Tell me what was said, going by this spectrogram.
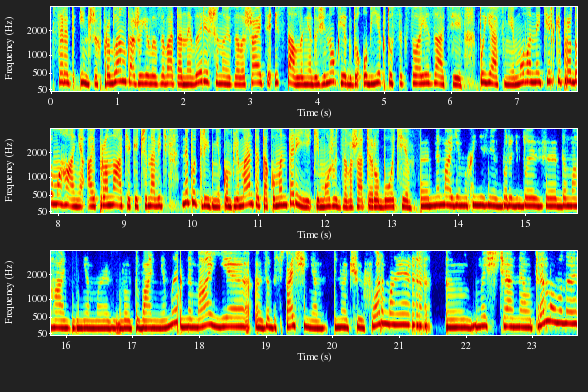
Серед інших проблем каже Єлизавета, невирішеною залишається і ставлення до жінок як до об'єкту сексуалізації. Пояснює, мова не тільки про домагання, а й про натяки чи навіть непотрібні компліменти та коментарі, які можуть заважати роботі. немає механізмів боротьби з домаганнями, з гвалтуваннями, немає е, забезпечення жіночої форми. Е, Ми ще не отримували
